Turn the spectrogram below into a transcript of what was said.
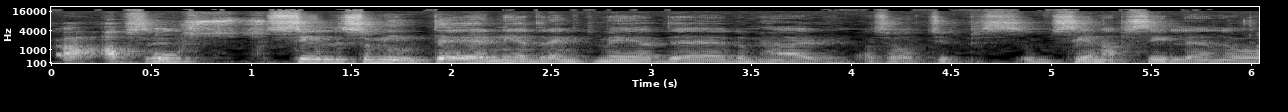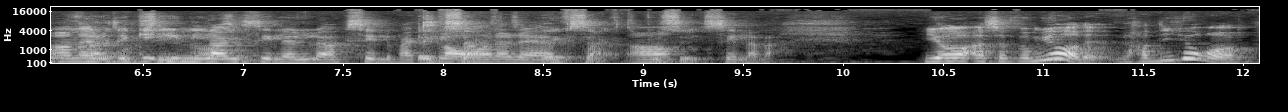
Ja, absolut. Ost. Sill som inte är neddränkt med eh, de här, alltså typ senapssillen och Ja, när du tänker inlagd sill eller löksill, de här klarare exakt, ja, precis. sillarna. Ja, alltså om jag hade, hade jag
